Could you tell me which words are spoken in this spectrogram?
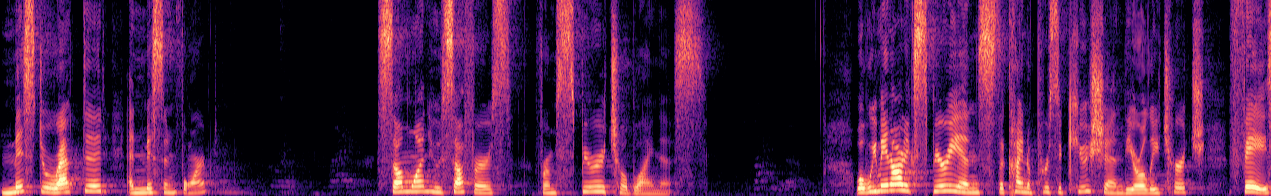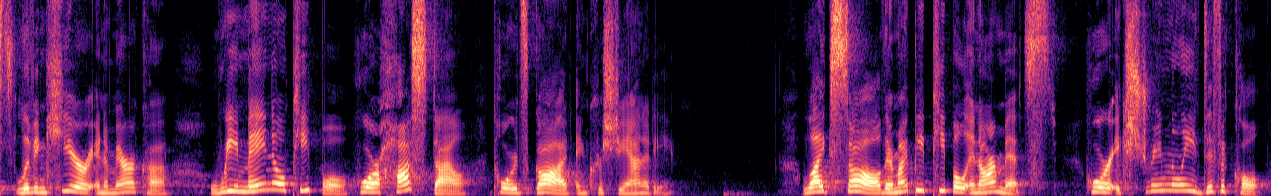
misdirected and misinformed? Someone who suffers from spiritual blindness. While we may not experience the kind of persecution the early church faced living here in America, we may know people who are hostile towards God and Christianity. Like Saul, there might be people in our midst who are extremely difficult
